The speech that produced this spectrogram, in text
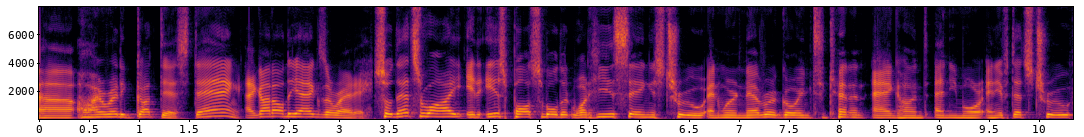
Uh, oh, I already got this. Dang, I got all the eggs already. So that's why it is possible that what he is saying is true and we're never going to get an egg hunt anymore. And if that's true,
